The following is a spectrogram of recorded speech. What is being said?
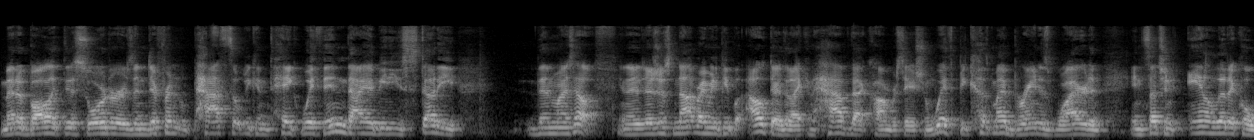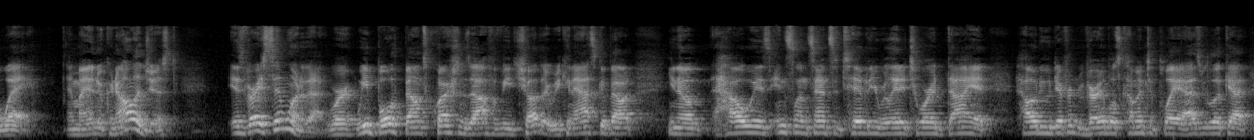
metabolic disorders and different paths that we can take within diabetes study than myself. You know, there's just not very many people out there that I can have that conversation with because my brain is wired in, in such an analytical way. And my endocrinologist is very similar to that, where we both bounce questions off of each other. We can ask about, you know, how is insulin sensitivity related to our diet? How do different variables come into play as we look at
